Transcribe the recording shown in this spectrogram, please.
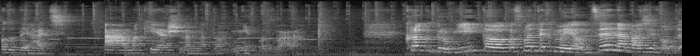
oddychać, a makijaż nam na to nie pozwala. Krok drugi to kosmetyk myjący na bazie wody.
